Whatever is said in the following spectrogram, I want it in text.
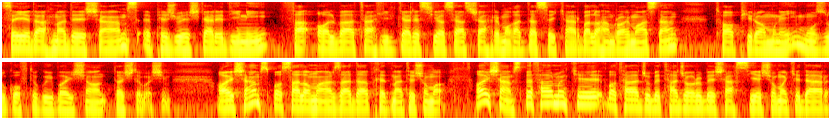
سید احمد شمس پژوهشگر دینی فعال و تحلیلگر سیاسی از شهر مقدس کربلا همراه ما هستند. تا پیرامون این موضوع گفتگوی با ایشان داشته باشیم. آقای شمس با سلام و عرض ادب خدمت شما. آقای شمس بفرمایید که با توجه به تجارب شخصی شما که در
